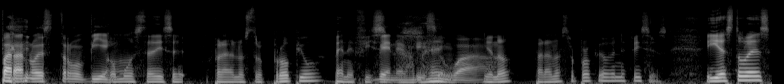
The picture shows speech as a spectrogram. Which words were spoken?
para nuestro bien. Como usted dice, para nuestro propio beneficio. Beneficio, Amén. wow. you know, para nuestros propios beneficios. Y esto es,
